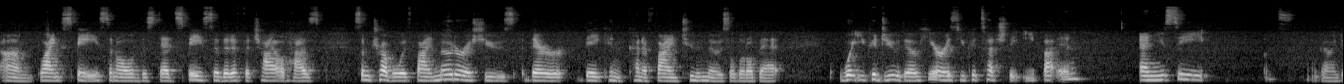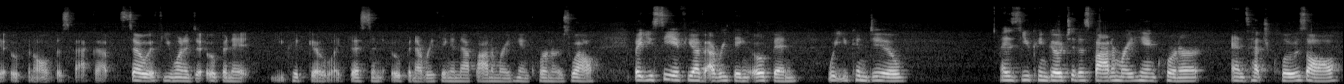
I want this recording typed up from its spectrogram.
um, blank space and all of this dead space so that if a child has some trouble with fine motor issues, they they can kind of fine tune those a little bit. What you could do, though, here is you could touch the Eat button and you see I'm going to open all of this back up. So if you wanted to open it, you could go like this and open everything in that bottom right hand corner as well. But you see if you have everything open, what you can do is you can go to this bottom right hand corner and touch close all.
